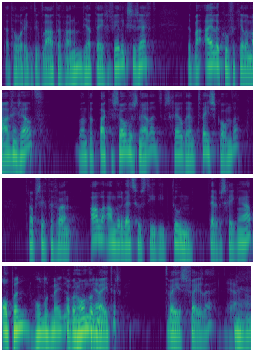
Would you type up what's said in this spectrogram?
dat hoor ik natuurlijk later van hem, die had tegen Felix gezegd, het, maar eigenlijk hoef ik helemaal geen geld, want dat pak je zoveel sneller. Het verschilde hem twee seconden ten opzichte van alle andere wedstrijden die hij toen ter beschikking had. Op een 100 meter? Op een 100 Ja. meter. Twee is veel, hè? Ja. Ja.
